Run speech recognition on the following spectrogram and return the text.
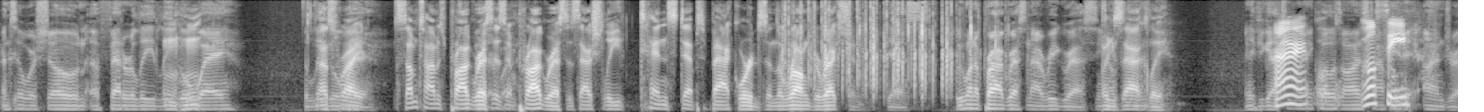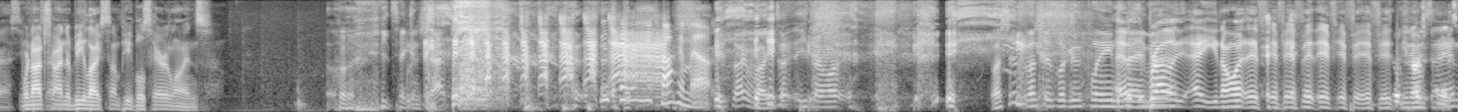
Until we're shown a federally legal way. The legal Mm-hmm. That's right. way. Sometimes progress isn't way. progress; it's actually ten steps backwards in the wrong direction. Yes. We want to progress, not regress. you know what I'm saying? Exactly. And if you got All too right. clothes on, We'll time for you see. undress. We're not trying to be like some people's hairlines. I'm you taking shots? What are you talking about? you talking about? You talk- you talking about? What's just, what's just looking clean today, Hey, bro, man? hey, you know what? If if if it if if if it, you know what I'm saying?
